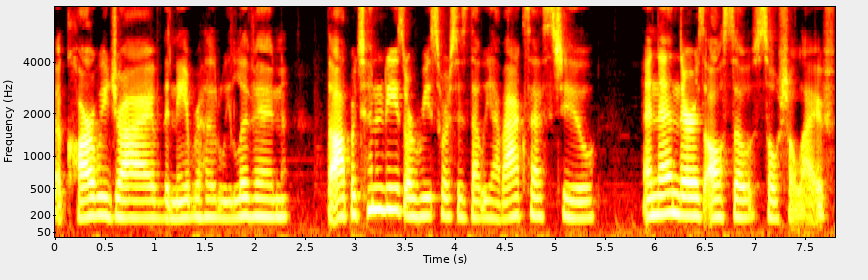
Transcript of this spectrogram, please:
the car we drive, the neighborhood we live in, the opportunities or resources that we have access to. And then there is also social life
